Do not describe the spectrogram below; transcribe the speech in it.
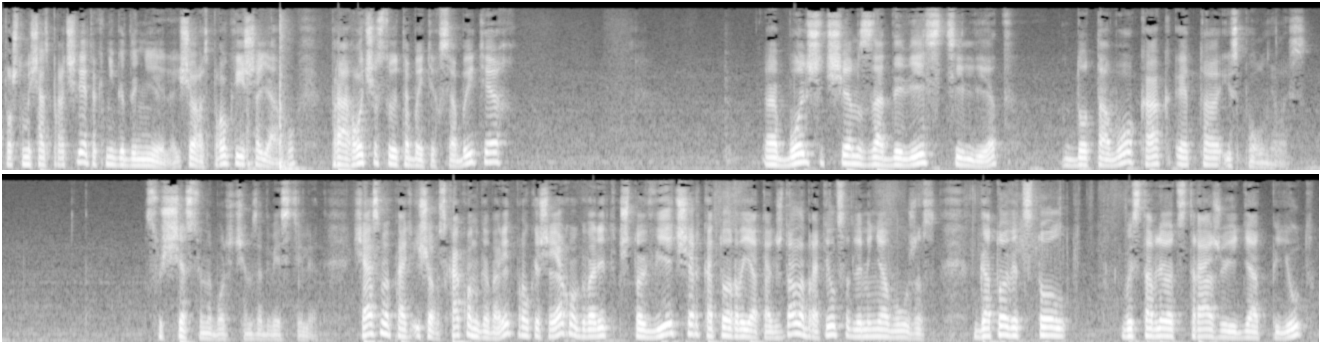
то, что мы сейчас прочли, это книга Даниэля. Еще раз, пророк Ишаяху пророчествует об этих событиях э, больше, чем за 200 лет до того, как это исполнилось. Существенно больше, чем за 200 лет. Сейчас мы, еще раз, как он говорит, пророк Ишаяху говорит, что вечер, которого я так ждал, обратился для меня в ужас. Готовят стол, выставляют стражу, едят, пьют –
